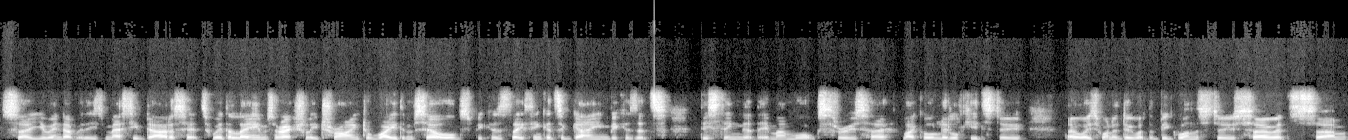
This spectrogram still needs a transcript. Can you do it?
So you end up with these massive data sets where the lambs are actually trying to weigh themselves because they think it's a game because it's this thing that their mum walks through. So like all little kids do, they always want to do what the big ones do. So it's um,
